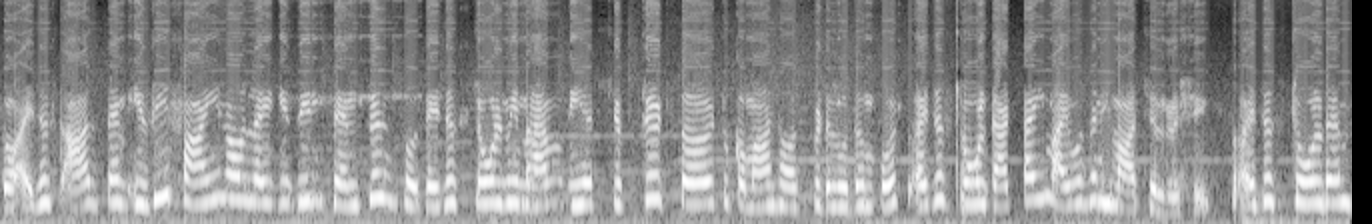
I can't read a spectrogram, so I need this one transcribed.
So I just asked them, is he fine or like, is he in senses? So they just told me, ma'am, we have shifted sir to Command Hospital Udhampur. So I just told that time I was in Himachal Rishi. So I just told them,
